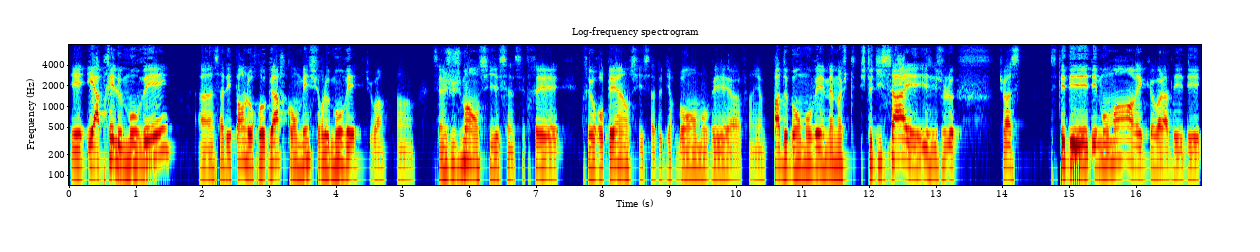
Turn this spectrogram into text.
et, après, le mauvais, euh, ça dépend le regard qu'on met sur le mauvais, tu vois. C'est un jugement aussi. C'est très très européen aussi, ça, de dire bon, mauvais. Enfin, il n'y a pas de bon, mauvais. Même je te, je te dis ça et, et je le, tu vois, c'était des, moments avec euh, voilà des,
